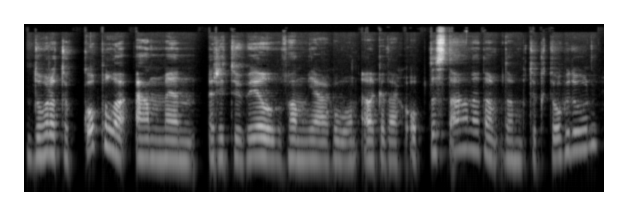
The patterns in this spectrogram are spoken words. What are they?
door het te koppelen aan mijn ritueel van ja, gewoon elke dag op te staan, hè, moet ik toch doen,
